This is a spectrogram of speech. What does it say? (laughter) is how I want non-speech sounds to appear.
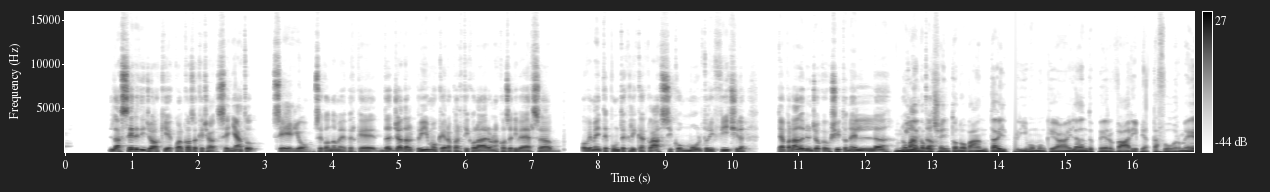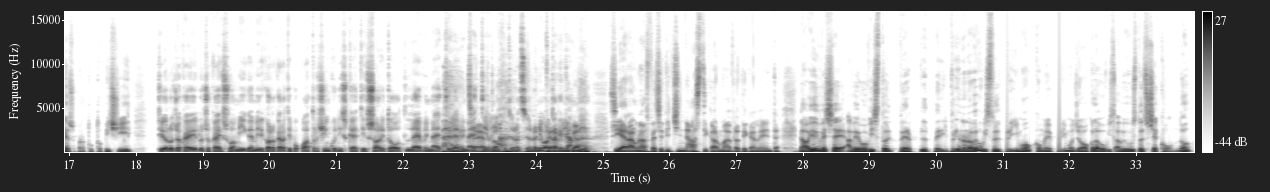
la serie di giochi è qualcosa che ci ha segnato serio, secondo me, perché da, già dal primo che era particolare, una cosa diversa, ovviamente punto e clicca classico, molto difficile. Stiamo parlando di un gioco che è uscito nel 90. 1990, il primo Monkey Island per varie piattaforme, soprattutto PC, sì, io lo giocai, lo giocai, su Amiga mi ricordo che era tipo 4-5 dischetti, il solito levi, metti, levi, eh, metti certo. ogni continuazione, ogni volta che Amiga. cambi... (laughs) Sì, era una specie di ginnastica ormai praticamente. No, io invece avevo visto, il, per, per, il primo, non avevo visto il primo come primo gioco, l'avevo visto, avevo visto il secondo,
